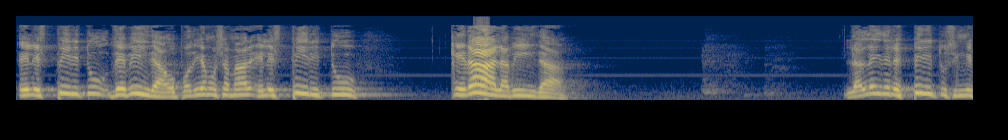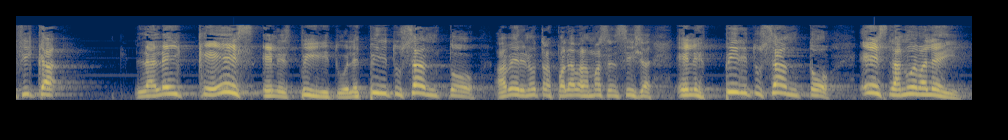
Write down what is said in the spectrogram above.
el espíritu de vida, o podríamos llamar el espíritu que da la vida, la ley del Espíritu significa la ley que es el Espíritu, el Espíritu Santo. A ver, en otras palabras más sencillas, el Espíritu Santo es la nueva ley.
